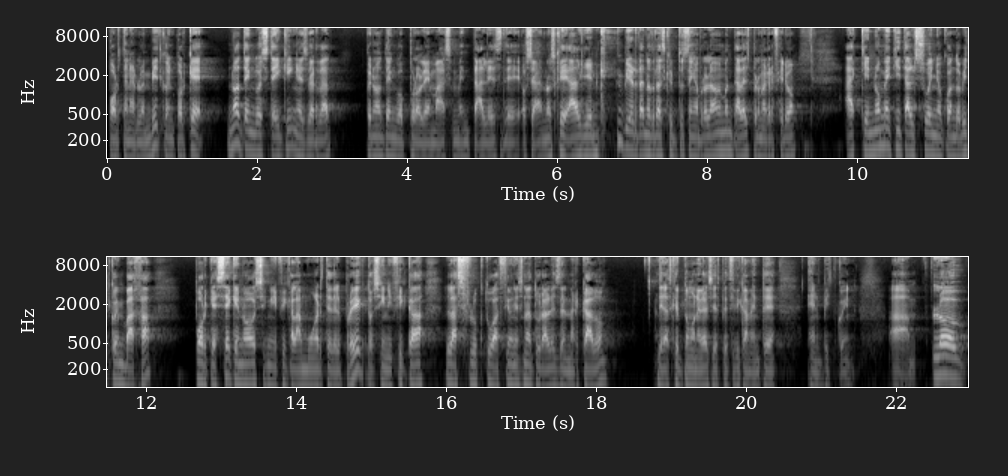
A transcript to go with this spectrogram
por tenerlo en Bitcoin. ¿Por qué? No tengo staking, es verdad, pero no tengo problemas mentales de, o sea, no es que alguien que invierta en otras criptos tenga problemas mentales, pero me refiero a que no me quita el sueño cuando Bitcoin baja, porque sé que no significa la muerte del proyecto, significa las fluctuaciones naturales del mercado de las criptomonedas y específicamente en Bitcoin. Lo,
